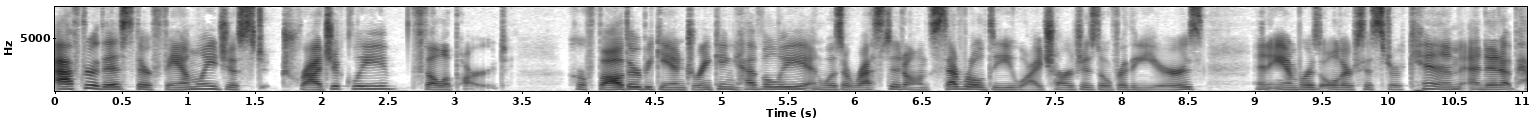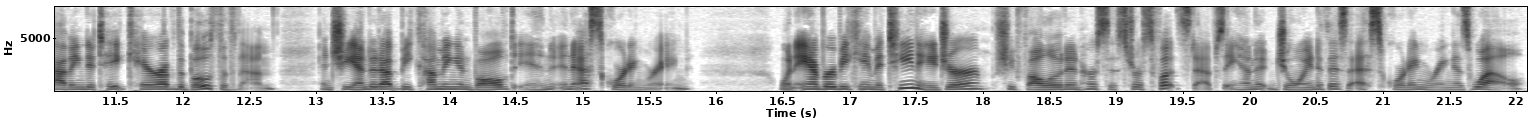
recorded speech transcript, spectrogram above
After this, their family just tragically fell apart. Her father began drinking heavily and was arrested on several DUI charges over the years, and Amber's older sister Kim ended up having to take care of the both of them, and she ended up becoming involved in an escorting ring. When Amber became a teenager, she followed in her sister's footsteps and joined this escorting ring as well.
